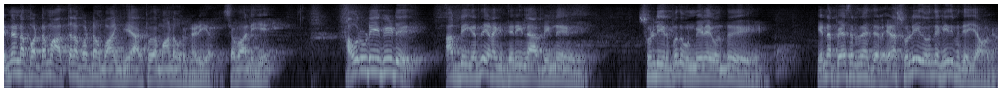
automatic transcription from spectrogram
என்னென்ன பட்டமோ அத்தனை பட்டம் வாங்கிய அற்புதமான ஒரு நடிகர் செவாலியே அவருடைய வீடு அப்படிங்கிறது எனக்கு தெரியல அப்படின்னு சொல்லியிருப்பது உண்மையிலே வந்து என்ன பேசுகிறதுனே தெரியல. ஏன்னா சொல்லியது வந்து நீதிபதி ஐயா அவங்க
